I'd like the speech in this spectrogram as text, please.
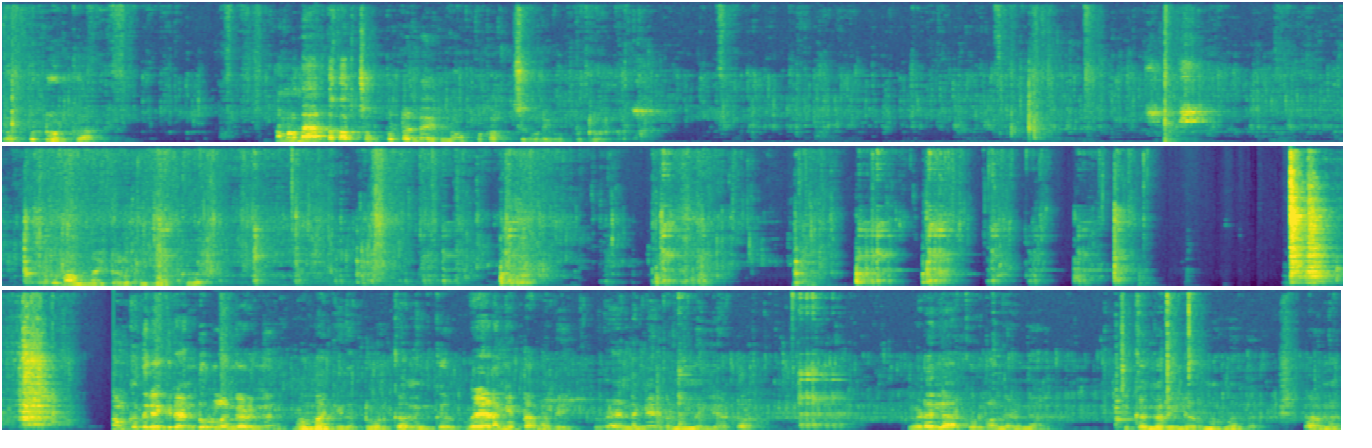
ഉപ്പിട്ട് കൊടുക്കുക. നമ്മൾ നേരത്തെ കുറച്ച് ഉപ്പിട്ടുണ്ടായിരുന്നു. അപ്പോൾ കുറച്ചും കൂടി ഉപ്പിട്ട് കൊടുക്കുക ഇത് നന്നായിട്ട് ഇളക്കി കൊടുക്കുക. നമുക്കിതിലേക്ക് രണ്ട് ഉരുളൻകിഴങ്ങ് നന്നാക്കി ഇട്ട് കൊടുക്കാം നിങ്ങൾക്ക് വേണമെങ്കിൽ ഇട്ടാൽ മതി. വേണ്ടെങ്കിൽ ഇടണമെന്നില്ല കേട്ടോ. ഇവിടെ എല്ലാവർക്കും ഉരുളൻകിഴങ്ങ് ചിക്കൻ കറിയിൽ ഇടണം നല്ല ഇഷ്ടമാണ്.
